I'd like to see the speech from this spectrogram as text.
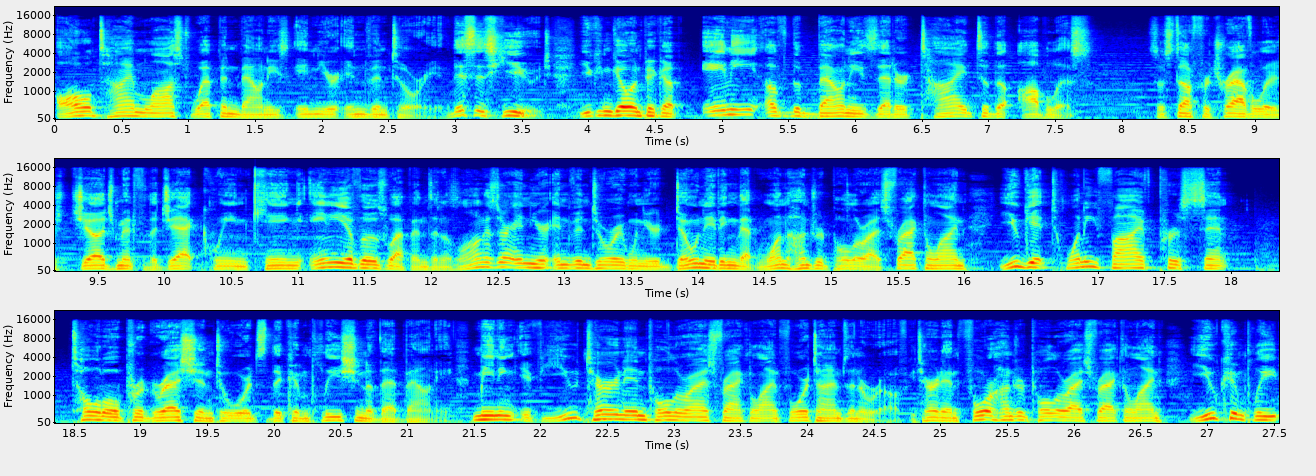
all time lost weapon bounties in your inventory. This is huge. You can go and pick up any of the bounties that are tied to the obelisk so stuff for Traveler's Judgment, for the Jack, Queen, King, any of those weapons, and as long as they're in your inventory when you're donating that 100 polarized fractaline, you get 25% total progression towards the completion of that bounty. Meaning if you turn in polarized fractaline four times in a row, if you turn in 400 polarized fractaline, you complete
